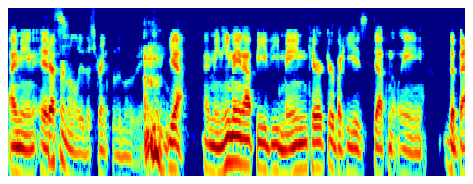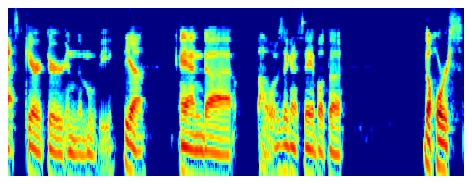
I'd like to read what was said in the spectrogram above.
I mean, it's definitely the strength of the movie. yeah. I mean, he may not be the main character, but he is definitely the best character in the movie. yeah, And uh oh, what was I going to say about the the horse?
